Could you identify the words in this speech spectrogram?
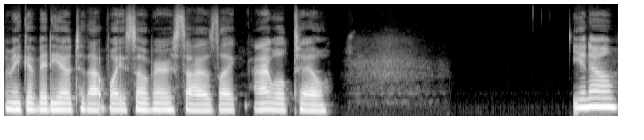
make a video to that voiceover. So I was like, I will too. You know,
